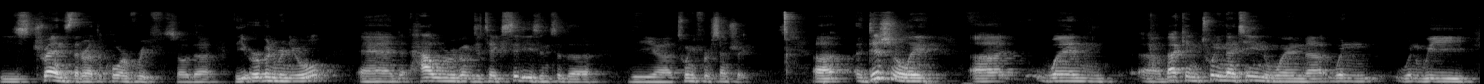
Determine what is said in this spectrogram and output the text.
these trends that are at the core of Reef. So, the, the urban renewal and how we were going to take cities into the, the uh, 21st century. Uh, additionally, uh, when uh, back in 2019, when uh, when when we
